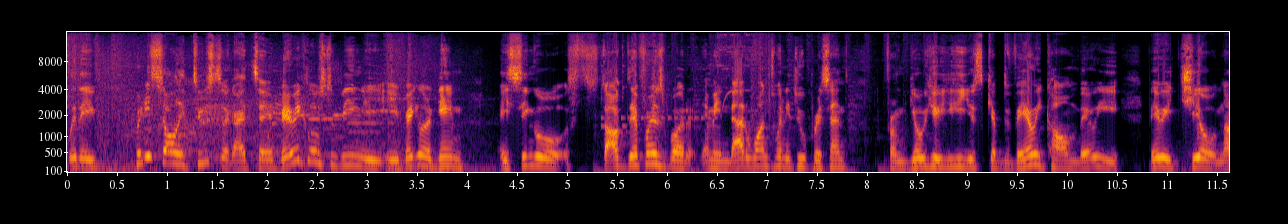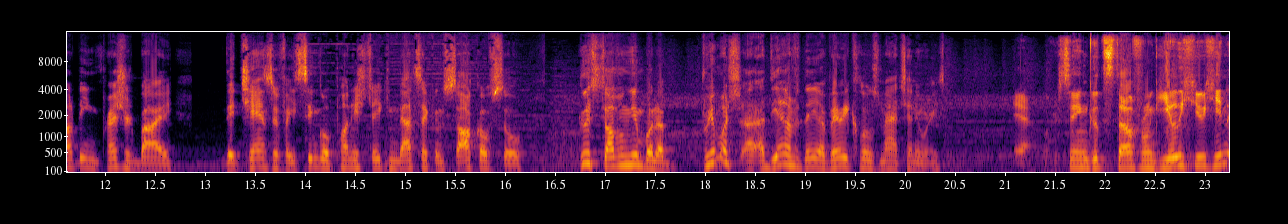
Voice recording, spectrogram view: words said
with a pretty solid two-stock, I'd say. Very close to being a, a regular game, a single stock difference, but I mean, that 122% from Guilheww, he just kept very calm, very, very chill, not being pressured by the chance of a single punish taking that second stock off, so good stuff from him, but uh, pretty much at the end of the day, a very close match anyways. Yeah, we're seeing good stuff from Guilheww. He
